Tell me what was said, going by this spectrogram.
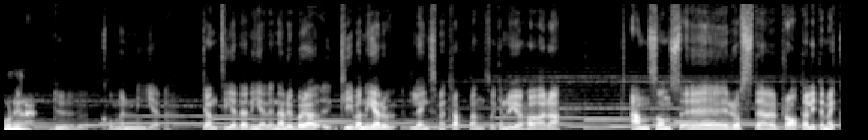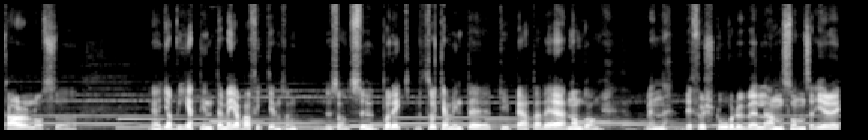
går ner. Du kommer ner. Kan se där nere när du börjar kliva ner längs med trappen så kan du ju höra Ansons eh, röst där, prata lite med Carlos. Och, jag, jag vet inte, men jag bara fick en sån, sån sug på det. Så kan vi inte typ äta det någon gång? Men det förstår du väl, Anson, säger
